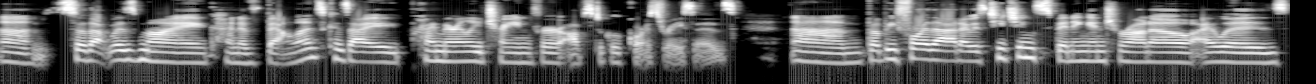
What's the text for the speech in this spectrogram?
Um, so that was my kind of balance because I primarily train for obstacle course races. Um, but before that, I was teaching spinning in Toronto. I was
